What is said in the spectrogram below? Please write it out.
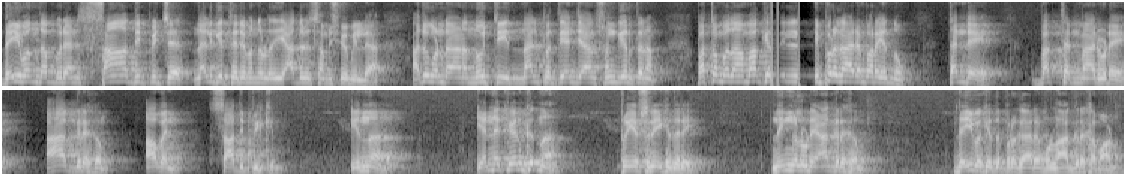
ദൈവം തമ്പുരാൻ സാധിപ്പിച്ച് നൽകി തരുമെന്നുള്ളത് യാതൊരു സംശയവുമില്ല. അതുകൊണ്ടാണ് നൂറ്റി നാൽപ്പത്തി അഞ്ചാം സങ്കീർത്തനം പത്തൊമ്പതാം വാക്യത്തിൽ ഇപ്രകാരം പറയുന്നു തന്റെ ഭക്തന്മാരുടെ ആഗ്രഹം അവൻ സാധിപ്പിക്കും. ഇന്ന് എന്നെ കേൾക്കുന്ന പ്രിയ സ്നേഹിതരെ നിങ്ങളുടെ ആഗ്രഹം ദൈവഹിതപ്രകാരമുള്ള ആഗ്രഹമാണ്.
